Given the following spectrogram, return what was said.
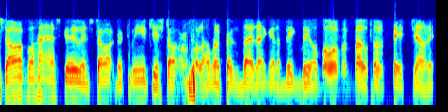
Starkville High School and start the community of Starkville. I went up there today. They got a big billboard with both of them pictures on it.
